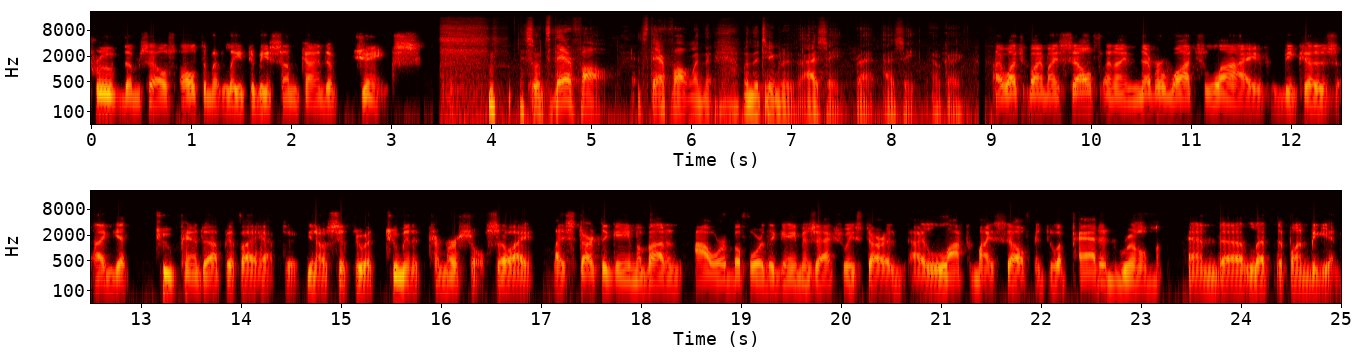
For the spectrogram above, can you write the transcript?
proved themselves ultimately to be some kind of jinx. so it's their fault. It's their fault when the when the team loses. I see. Right. I see. Okay. I watch by myself, and I never watch live because I get too pent up if I have to, you know, sit through a two minute commercial. So I I start the game about an hour before the game is actually started. I lock myself into a padded room and uh, let the fun begin.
